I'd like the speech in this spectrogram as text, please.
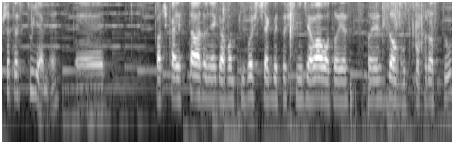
przetestujemy. Paczka jest cała, to nie wątpliwości, jakby coś nie działało, to jest, to jest dowód po prostu.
